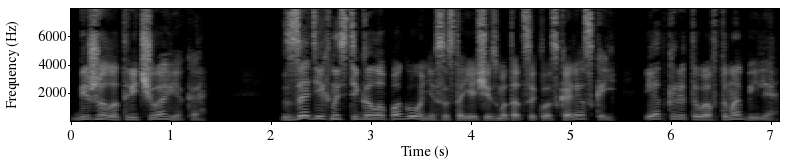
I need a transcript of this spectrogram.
бежало три человека. Сзади их настигала погоня, состоящая из мотоцикла с коляской и открытого автомобиля.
